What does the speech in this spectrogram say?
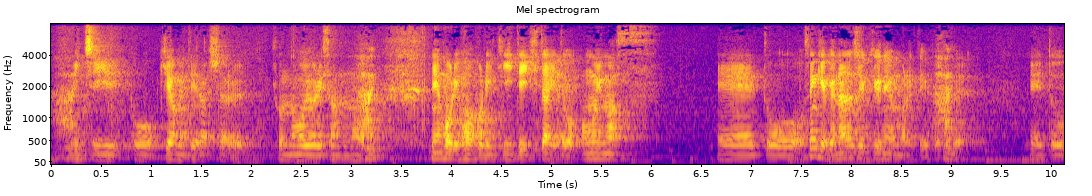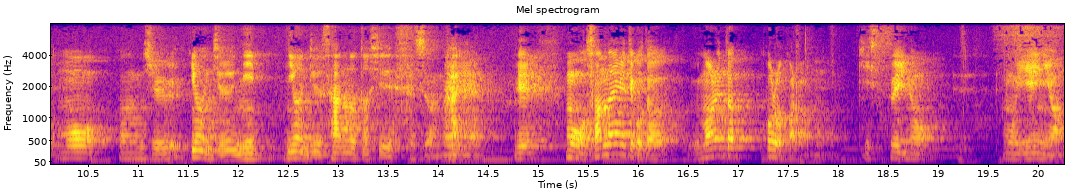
はい道を極めていらっしゃるそんな大頼さんのはい。根掘り葉掘り聞いていきたいと思います。えっ、と1979年生まれということで、はい。えっ、ともう40 4243の年です。ですよね、はい。でもう3代目ってことは生まれた頃からもう生粋のもう家にはも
